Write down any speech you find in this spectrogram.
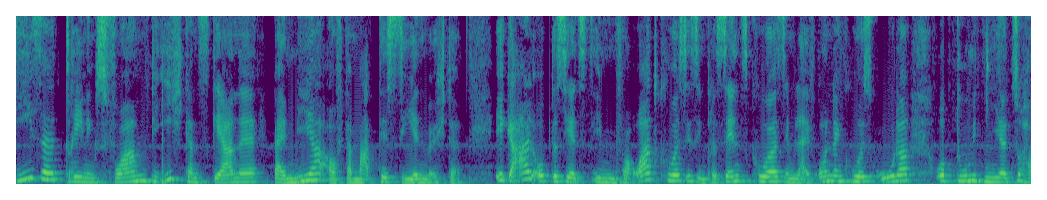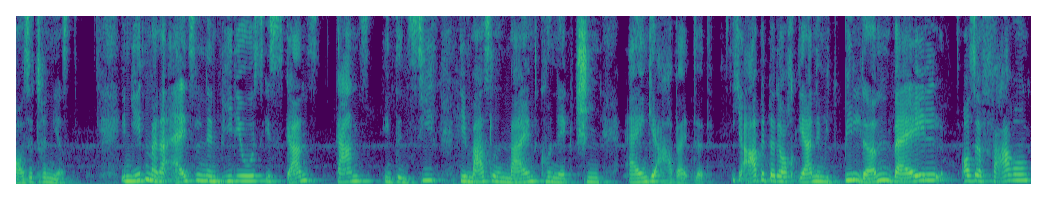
diese Trainingsform, die ich ganz gerne bei mir auf der Matte sehen möchte. Egal, ob das jetzt im Vorortkurs ist, im Präsenzkurs, im Live-Online-Kurs oder ob du mit mir zu Hause trainierst. In jedem meiner einzelnen Videos ist ganz, ganz intensiv die Muscle-Mind Connection eingearbeitet. Ich arbeite da auch gerne mit Bildern, weil aus Erfahrung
